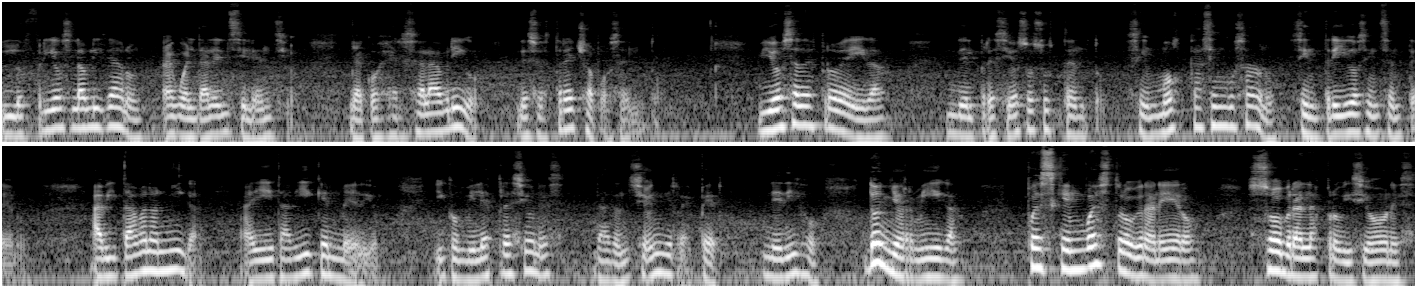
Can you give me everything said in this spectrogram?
Los fríos la obligaron a guardar el silencio y a cogerse al abrigo de su estrecho aposento. Vióse desproveída del precioso sustento sin mosca, sin gusano, sin trigo, sin centeno. Habitaba la hormiga, allí tabique en medio, y con mil expresiones de atención y respeto le dijo, Doña hormiga, pues que en vuestro granero sobran las provisiones,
